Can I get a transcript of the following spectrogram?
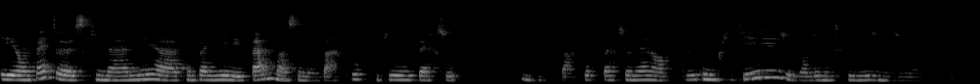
Et en fait, euh, ce qui m'a amené à accompagner les femmes, ben, c'est mon parcours plutôt perso. Un parcours personnel un peu compliqué. J'ai de l'endométriose, mais je l'ai appris que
